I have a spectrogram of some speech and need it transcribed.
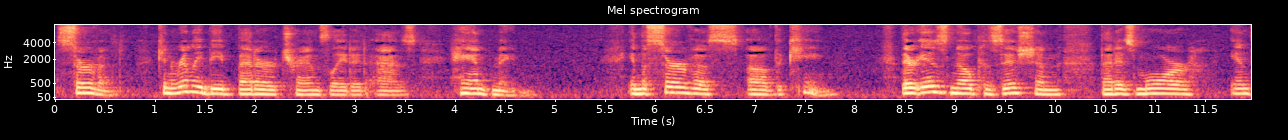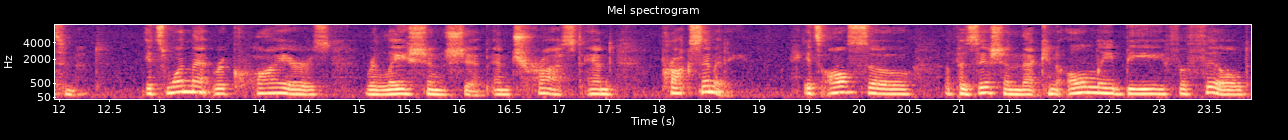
servant, can really be better translated as handmaiden. In the service of the king, there is no position that is more intimate. It's one that requires relationship and trust and proximity. It's also a position that can only be fulfilled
